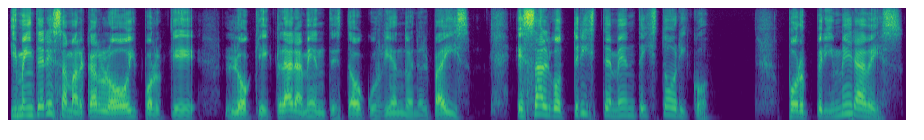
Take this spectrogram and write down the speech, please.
Y me interesa marcarlo hoy porque lo que claramente está ocurriendo en el país es algo tristemente histórico. Por primera vez,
